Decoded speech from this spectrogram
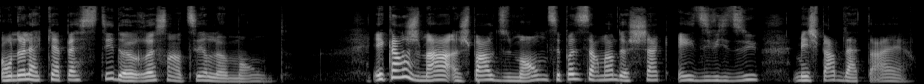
On a la capacité de ressentir le monde. Et quand je, je parle du monde, c'est pas nécessairement de chaque individu, mais je parle de la Terre.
